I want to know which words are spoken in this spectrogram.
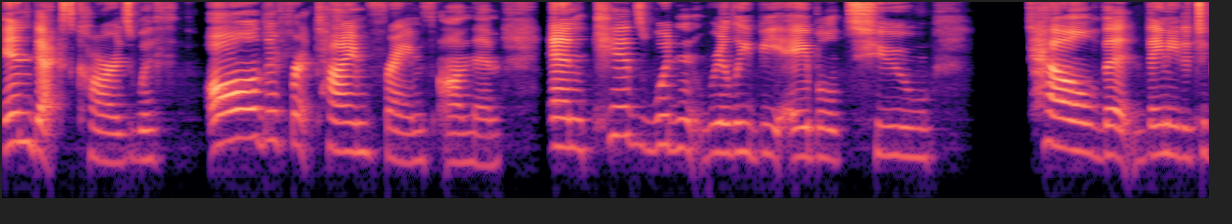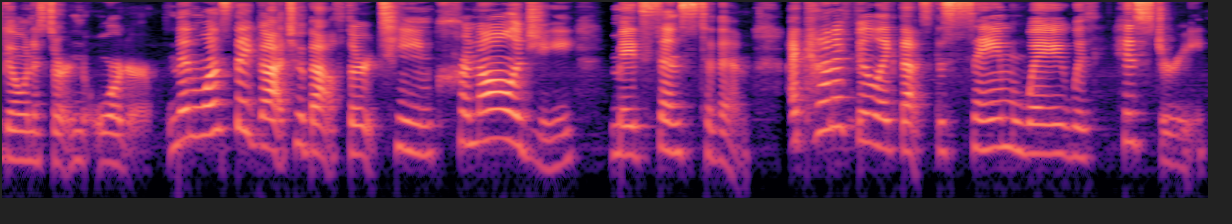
index cards with all different time frames on them and kids wouldn't really be able to tell that they needed to go in a certain order. And then once they got to about 13, chronology made sense to them. I kind of feel like that's the same way with history.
